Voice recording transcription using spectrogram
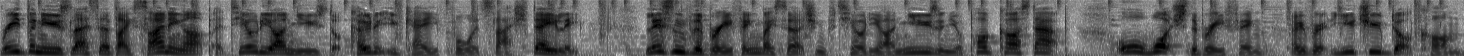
Read the newsletter by signing up at tldrnews.co.uk forward slash daily. Listen to the briefing by searching for TLDR News in your podcast app, or watch the briefing over at youtube.com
